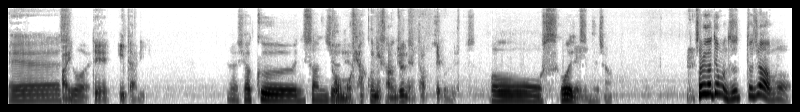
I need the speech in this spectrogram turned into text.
えー、入すごいっ。ていたり、120、そう、30もう年。120、30年経ってるんです。おー、すごいですね、じゃあ。それがでもずっとじゃあも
